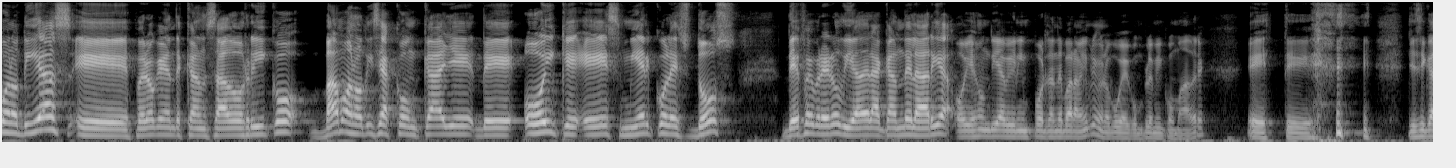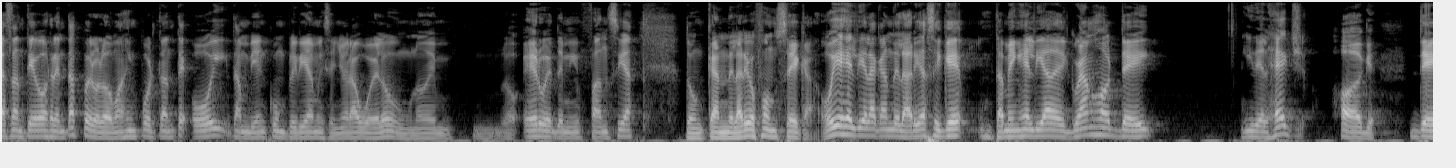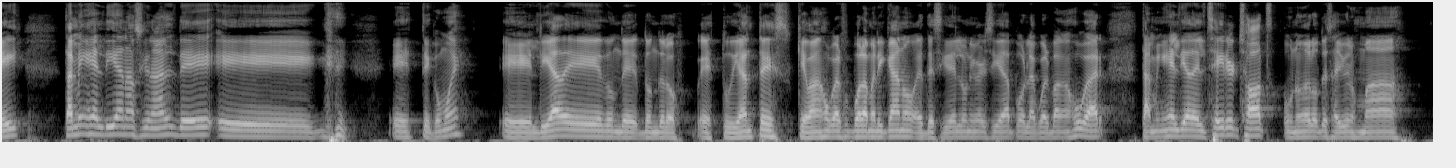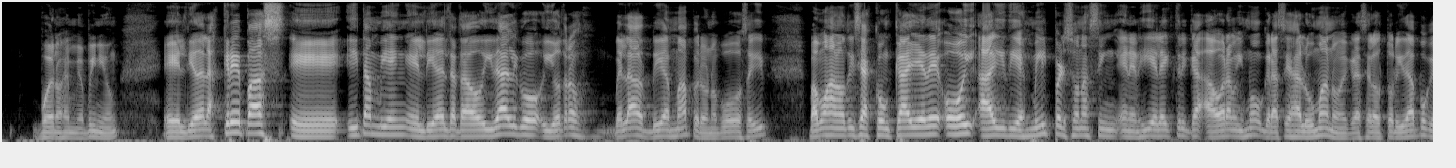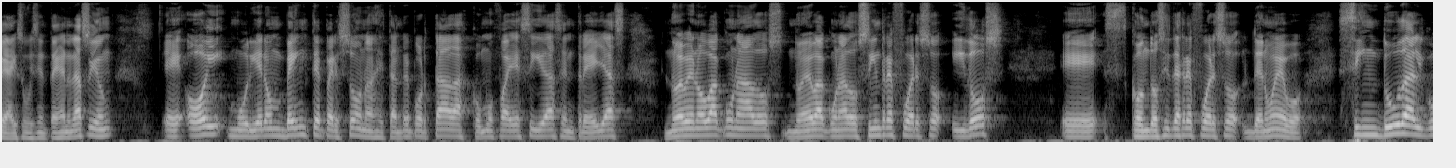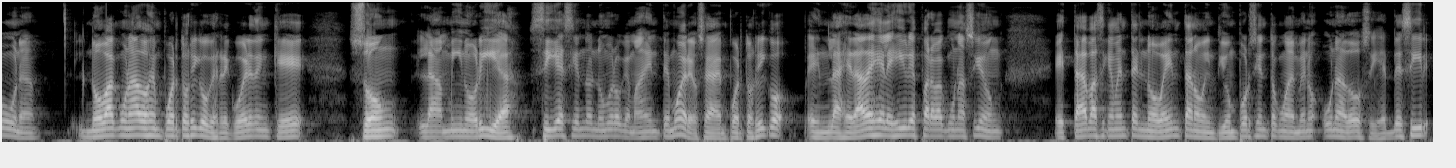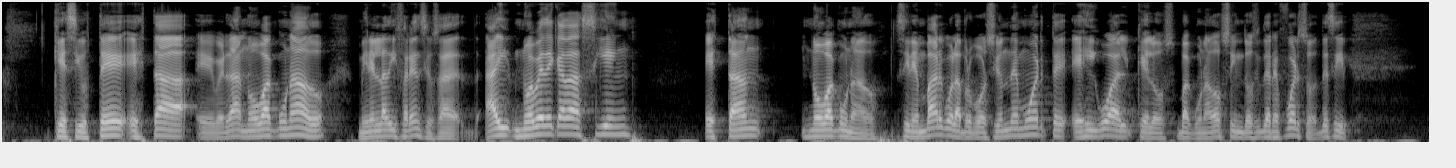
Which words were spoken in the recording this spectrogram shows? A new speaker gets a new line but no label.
Buenos días, eh, espero que hayan descansado rico. Vamos a noticias con calle de hoy, que es miércoles 2 de febrero, Día de la Candelaria. Hoy es un día bien importante para mí, primero porque cumple mi comadre, este, Jessica Santiago Rentas, pero lo más importante, hoy también cumpliría mi señor abuelo, uno de los héroes de mi infancia, don Candelario Fonseca. Hoy es el Día de la Candelaria, así que también es el día del Groundhog Day y del Hedgehog Day. También es el Día Nacional de, eh, este, ¿cómo es? el día de donde, donde los estudiantes que van a jugar fútbol americano es decidir la universidad por la cual van a jugar. También es el día del Tater Tot, uno de los desayunos más buenos en mi opinión. El día de las crepas eh, y también el día del Tratado de Hidalgo y otros ¿verdad? días más, pero no puedo seguir. Vamos a noticias con calle de hoy. Hay 10.000 personas sin energía eléctrica ahora mismo, gracias al humano, gracias a la autoridad, porque hay suficiente generación. Eh, hoy murieron 20 personas, están reportadas como fallecidas, entre ellas 9 no vacunados, 9 vacunados sin refuerzo y 2 eh, con dosis de refuerzo. De nuevo, sin duda alguna, no vacunados en Puerto Rico, que recuerden que son la minoría, sigue siendo el número que más gente muere. O sea, en Puerto Rico, en las edades elegibles para vacunación, está básicamente el 90-91% con al menos una dosis. Es decir, que si usted está, eh, ¿verdad?, no vacunado, miren la diferencia. O sea, hay 9 de cada 100 están no vacunados. Sin embargo, la proporción de muerte es igual que los vacunados sin dosis de refuerzo. Es decir,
